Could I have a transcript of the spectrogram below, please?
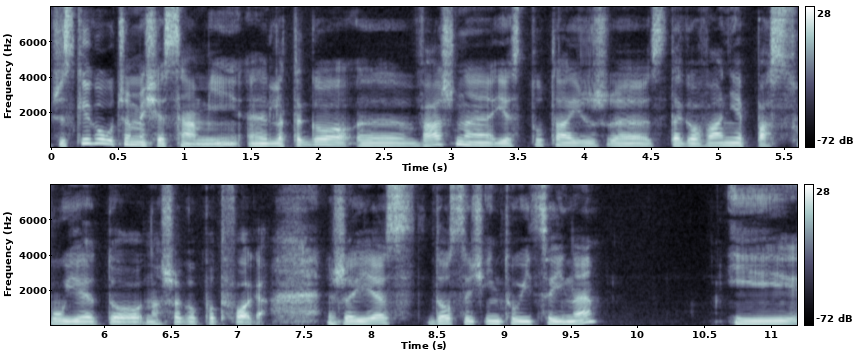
Wszystkiego uczymy się sami, e, dlatego e, ważne jest tutaj, że sterowanie pasuje do naszego potwora, że jest dosyć intuicyjne, i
